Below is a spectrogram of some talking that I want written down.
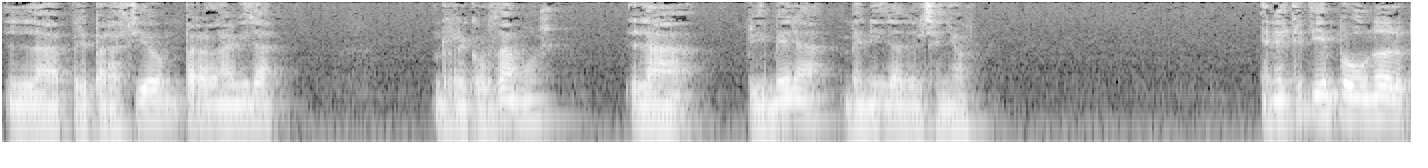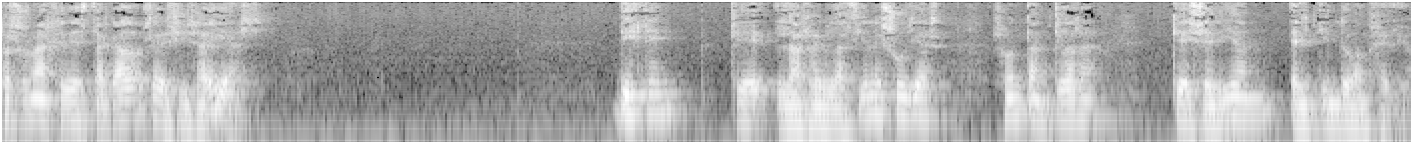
la preparación para la Navidad, recordamos la primera venida del Señor. En este tiempo uno de los personajes destacados es Isaías. Dicen que las revelaciones suyas son tan claras que serían el quinto evangelio.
